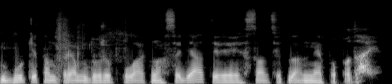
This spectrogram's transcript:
буки там прям дуже плотно сидять і сонце туди не попадає.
